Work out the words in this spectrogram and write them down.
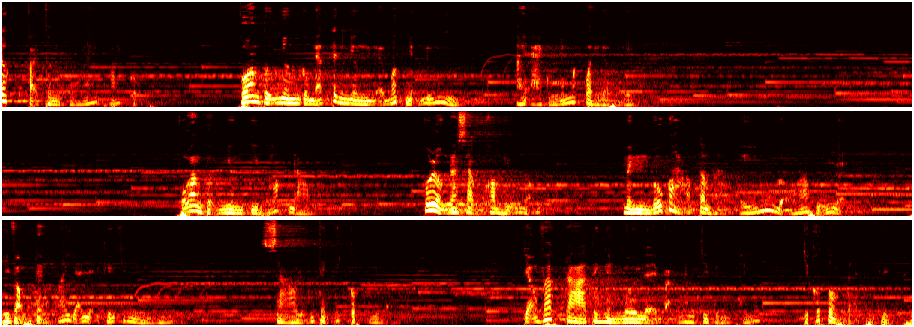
Tất phải thân thoái thoái cục Phổ an tự nhân cũng đã tân nhân để bất nhẫn đứng nhìn. Ai ai cũng nhắm mắt quay đầu đi. Phổ an tự nhân tìm thoát đầu Vô luận ra sao cũng không hiểu nổi. Mình vốn có hảo tâm hảo ý muốn độ hóa quỷ lệ, Hy vọng thể hóa giải lệ khí trên người hắn. Sao lại thành kết cục như vậy? Chẳng phát ra tình hình lôi lệ vạn năm chưa từng thấy, chỉ có tồn tại trong truyền thuyết.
